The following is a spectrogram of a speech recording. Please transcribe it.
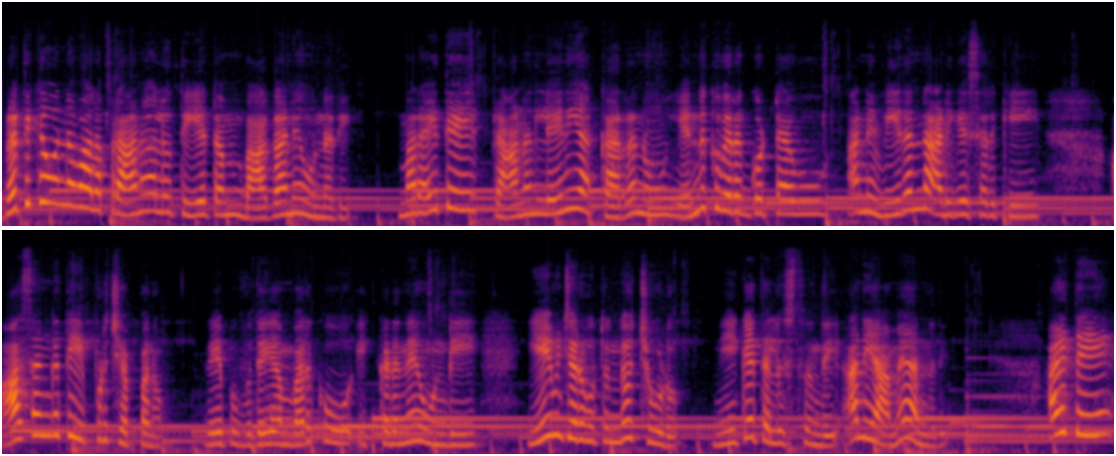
బ్రతికి ఉన్న వాళ్ళ ప్రాణాలు తీయటం బాగానే ఉన్నది. మరైతే ప్రాణం లేని ఆ కర్రను ఎందుకు విరగ్గొట్టావు? అని వీరన్న అడిగేసరికి ఆ సంగతి ఇప్పుడు చెప్పను. రేపు ఉదయం వరకు ఇక్కడనే ఉండి ఏమి జరుగుతుందో చూడు నీకే తెలుస్తుంది అని ఆమె అన్నది. అయితే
